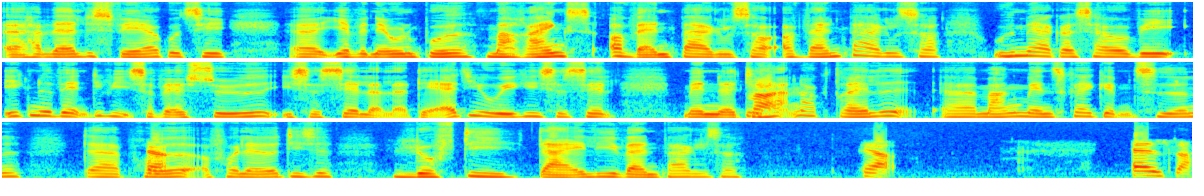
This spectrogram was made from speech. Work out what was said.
har været lidt svære at gå til. Øh, jeg vil nævne både marengs og vandbakkelser. Og vandbakkelser udmærker sig jo ved ikke nødvendigvis at være søde i sig selv, eller det er de jo ikke i sig selv, men øh, de Nej. har nok drillet øh, mange mennesker igennem tiderne, der har prøvet ja. at få lavet disse luftige, dejlige vandbakkelser. Ja, altså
